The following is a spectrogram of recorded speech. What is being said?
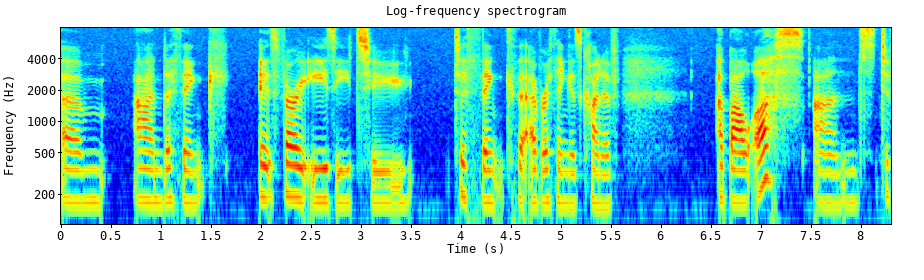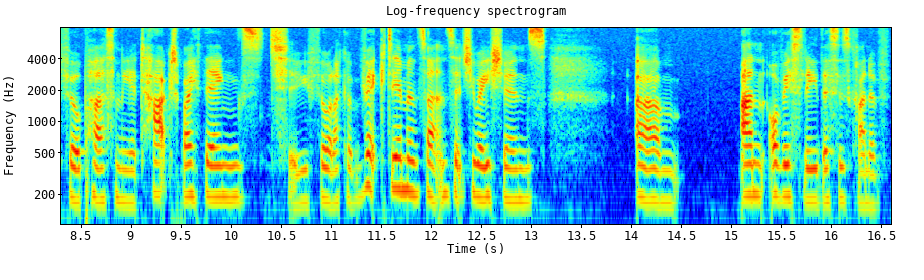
Um, and I think it's very easy to to think that everything is kind of about us and to feel personally attacked by things, to feel like a victim in certain situations. Um, and obviously, this is kind of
